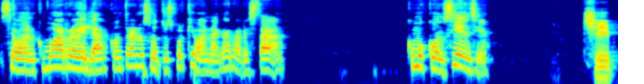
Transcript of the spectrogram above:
se van como a rebelar contra nosotros porque van a agarrar esta como conciencia. Sí.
